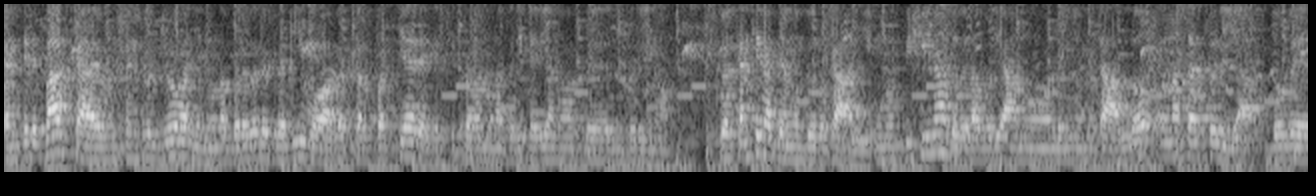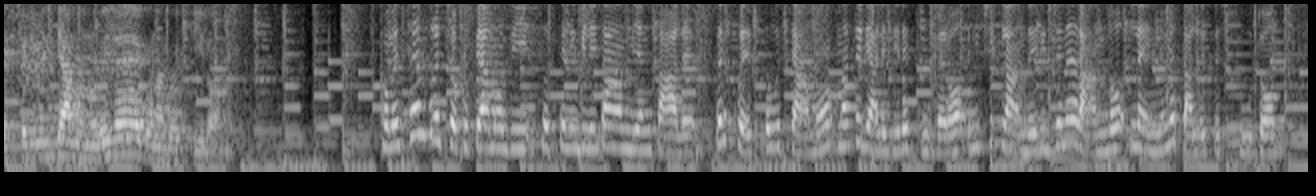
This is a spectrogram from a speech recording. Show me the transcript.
cantiere Barca è un centro giovani ed un laboratorio creativo aperto al quartiere che si trova nella periferia nord di Torino. Qui al cantiere abbiamo due locali, un'officina dove lavoriamo legno e metallo e una sartoria dove sperimentiamo nuove idee con acqua e filo. Come centro ci occupiamo di sostenibilità ambientale, per questo usiamo materiali di recupero riciclando e rigenerando legno, metallo e tessuto,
